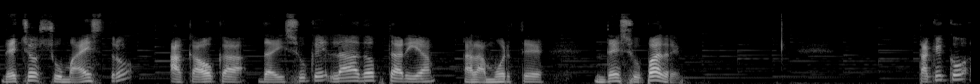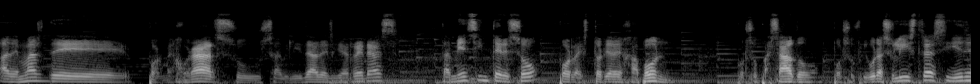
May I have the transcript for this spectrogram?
De hecho, su maestro, Akaoka Daisuke, la adoptaría a la muerte de su padre. Takeko, además de por mejorar sus habilidades guerreras, también se interesó por la historia de Japón, por su pasado, por sus figuras ilustres y en,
